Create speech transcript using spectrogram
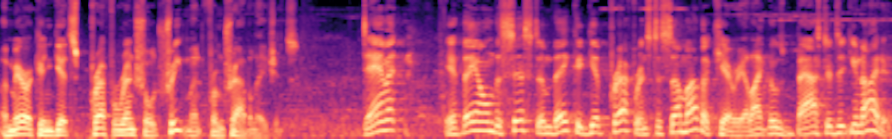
American gets preferential treatment from travel agents. Damn it! If they owned the system, they could give preference to some other carrier like those bastards at United.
